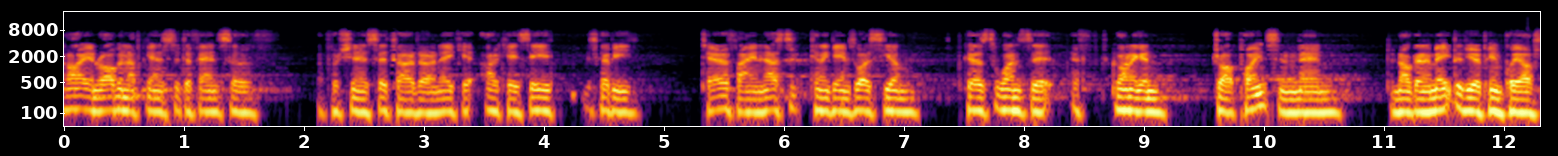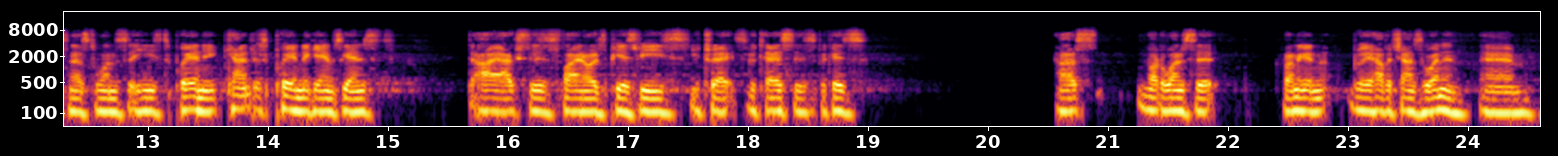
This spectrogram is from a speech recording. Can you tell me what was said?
um, Arjen Robben up against the defence of Fortuna Sittard or an RKC is going to be terrifying. And that's the kind of games I want to see him because the ones that if Groningen drop points and then they're not going to make the European playoffs, and that's the ones that he needs to play. And he can't just play in the games against the Ajaxes, Feyenoords, PSVs, Utrecht, Vitesses, because that's not the ones that Groningen really have a chance of winning. Um,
